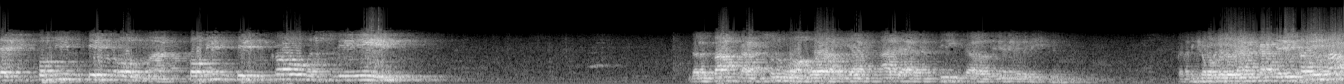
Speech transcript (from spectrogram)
jadi pemimpin umat, pemimpin kaum muslimin, dan bahkan semua orang yang ada dan tinggal di negeri itu. Ketika beliau diangkat jadi khalifah,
